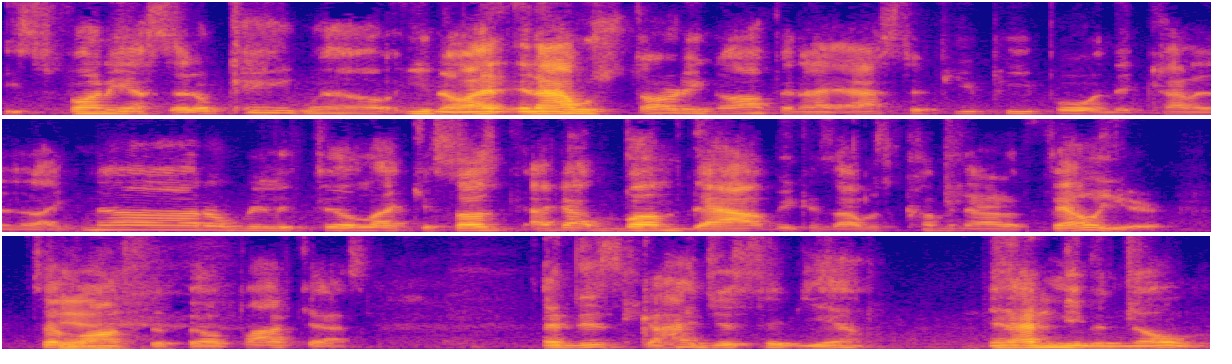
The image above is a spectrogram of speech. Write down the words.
He's funny. I said, okay, well, you know, I, and I was starting off and I asked a few people and they kind of like, no, I don't really feel like it. So I, was, I got bummed out because I was coming out of failure to Yeah. launch the Fail podcast. And this guy just said, yeah. And I didn't even know him.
